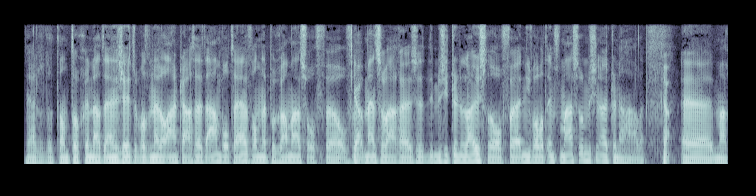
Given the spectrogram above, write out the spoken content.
Ja, dat het dan toch inderdaad, en zit wat we net al aankaarten, het aanbod hè, van de programma's of, uh, of ja. mensen waar uh, ze de muziek kunnen luisteren of uh, in ieder geval wat informatie er misschien uit kunnen halen. Ja. maar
